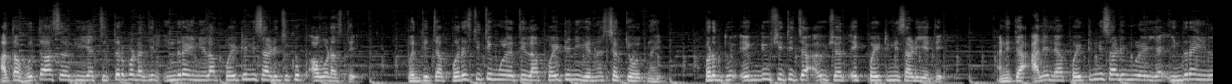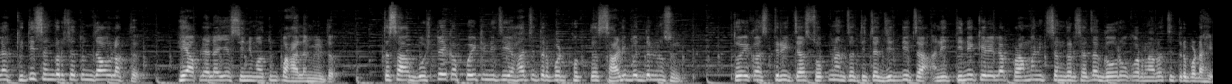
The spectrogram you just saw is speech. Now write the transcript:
आता होतं असं की या चित्रपटातील इंद्रायणीला पैठणी साडीची खूप आवड असते. पण तिच्या परिस्थितीमुळे तिला पैठणी घेणं शक्य होत नाही. परंतु एक दिवशी तिच्या आयुष्यात एक पैठणी साडी येते. आणि त्या आलेल्या पैठणी साडीमुळे या इंद्रायणीला किती संघर्षातून जावं लागतं? हे आपल्याला या सिनेमातून पाहायला मिळतं. तसा गोष्ट एका पैठणीची हा चित्रपट फक्त साडीबद्दल नसून तो एका स्त्रीच्या स्वप्नांचा तिच्या जिद्दीचा आणि तिने केलेल्या प्रामाणिक संघर्षाचा गौरव करणारा चित्रपट आहे.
